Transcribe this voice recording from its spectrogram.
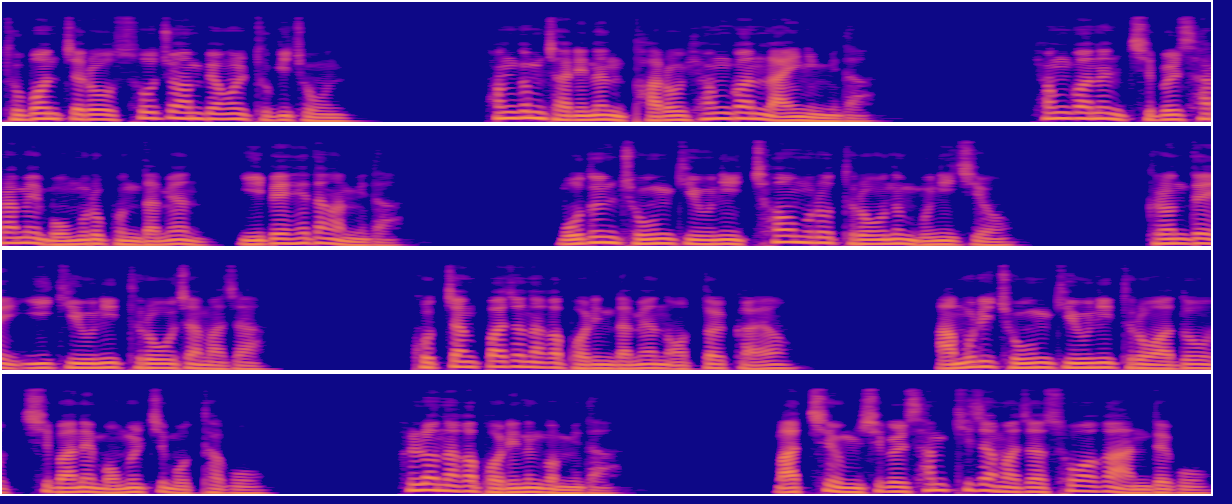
두 번째로 소주 한 병을 두기 좋은 황금 자리는 바로 현관 라인입니다. 현관은 집을 사람의 몸으로 본다면 입에 해당합니다. 모든 좋은 기운이 처음으로 들어오는 문이지요. 그런데 이 기운이 들어오자마자 곧장 빠져나가 버린다면 어떨까요? 아무리 좋은 기운이 들어와도 집 안에 머물지 못하고 흘러나가 버리는 겁니다. 마치 음식을 삼키자마자 소화가 안 되고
